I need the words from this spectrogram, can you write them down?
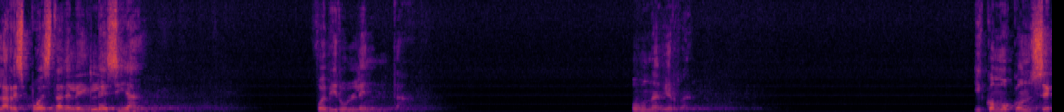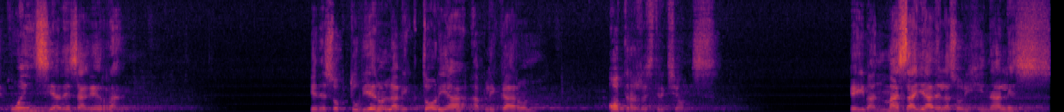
La respuesta de la iglesia fue virulenta. Hubo una guerra. Y como consecuencia de esa guerra, quienes obtuvieron la victoria aplicaron otras restricciones que iban más allá de las originales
